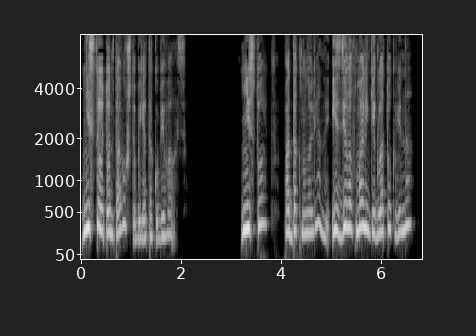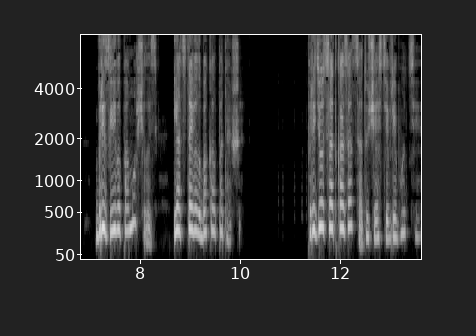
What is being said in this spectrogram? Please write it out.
Не стоит он того, чтобы я так убивалась. Не стоит, поддакнула Лена и, сделав маленький глоток вина, брезгливо поморщилась и отставила бокал подальше. Придется отказаться от участия в ремонте,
